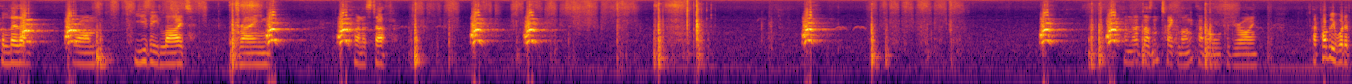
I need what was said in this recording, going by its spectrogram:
the leather from UV light, rain, kind of stuff. And that doesn't take long at all to dry. I probably would have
